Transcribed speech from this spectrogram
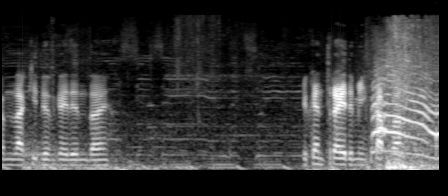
Unlucky this guy didn't die. You can trade me, Kappa.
